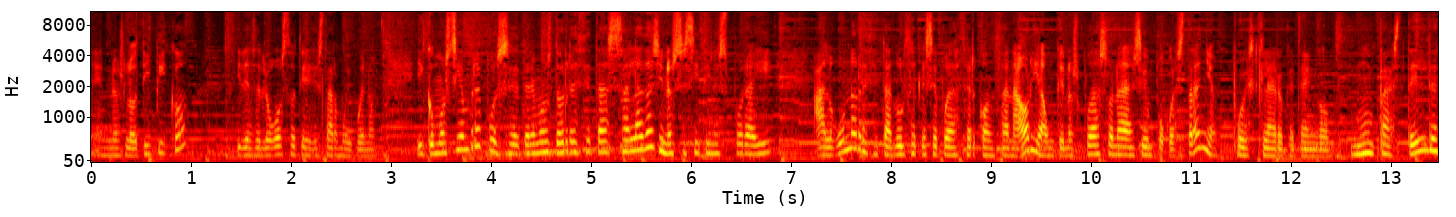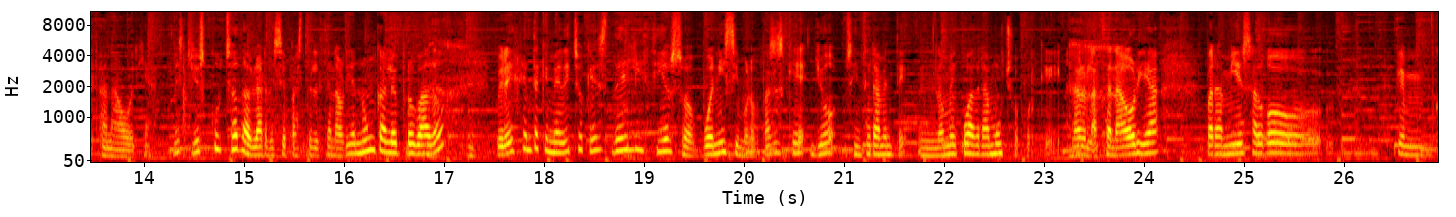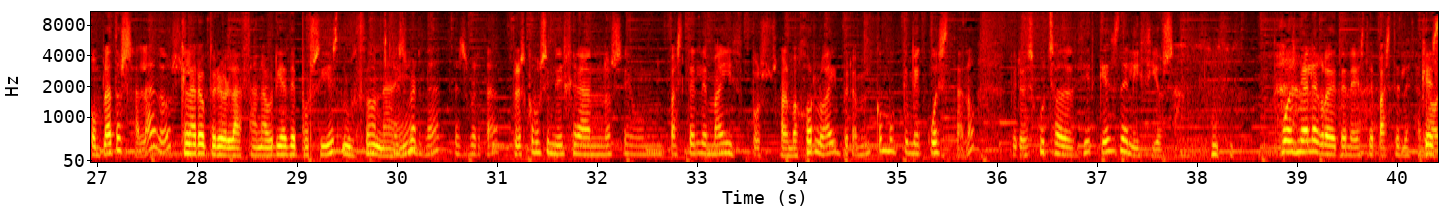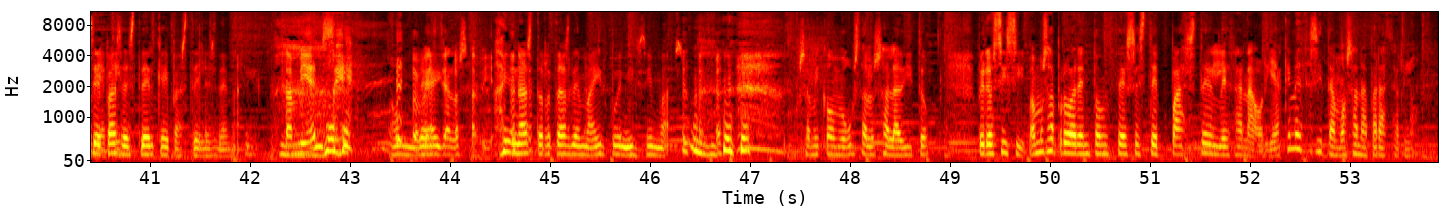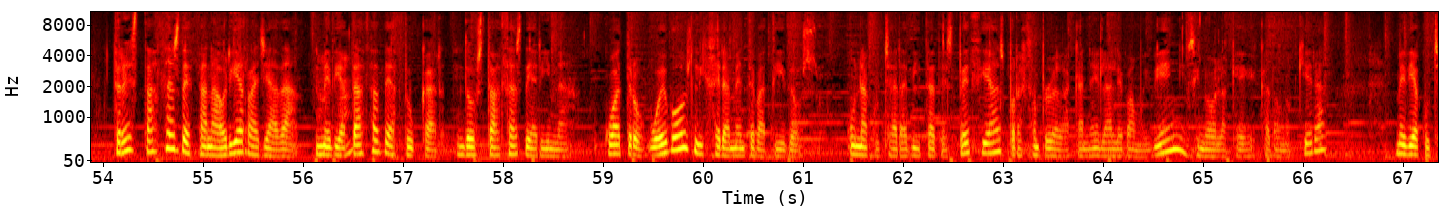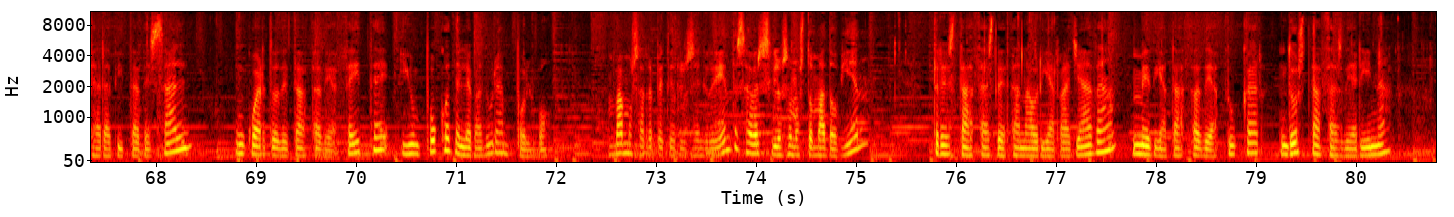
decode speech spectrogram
eh, no es lo típico. Y desde luego esto tiene que estar muy bueno. Y como siempre, pues eh, tenemos dos recetas saladas y no sé si tienes por ahí alguna receta dulce que se pueda hacer con zanahoria, aunque nos pueda sonar así un poco extraño. Pues claro que tengo un pastel de zanahoria. ¿Ves? Yo he escuchado hablar de ese pastel de zanahoria, nunca lo he probado, pero hay gente que me ha dicho que es delicioso, buenísimo. Lo que pasa es que yo, sinceramente, no me cuadra mucho porque, claro, la zanahoria para mí es algo que con platos salados. Claro, pero la zanahoria de por sí es dulzona, ¿eh? Es verdad, es verdad. Pero es como si me dijeran, no sé, un pastel de maíz. Pues a lo mejor lo hay, pero a mí como que me cuesta, ¿no? Pero he escuchado decir que es deliciosa. Pues me alegro de tener este pastel de zanahoria. Que sepas, aquí. Esther, que hay pasteles de maíz. También, sí. Hombre, Ves, ya lo sabía. hay unas tortas de maíz buenísimas. Pues a mí como me gusta lo saladito. Pero sí, sí, vamos a probar entonces este pastel de zanahoria. ¿Qué necesitamos, Ana, para hacerlo? Tres tazas de zanahoria rallada, media taza de azúcar, dos tazas de harina, cuatro huevos ligeramente batidos, una cucharadita de especias, por ejemplo la canela le va muy bien, y si no la que cada uno quiera, media cucharadita de sal, un cuarto de taza de aceite y un poco de levadura en polvo. Vamos a repetir los ingredientes a ver si los hemos tomado bien. Tres tazas de zanahoria rallada, media taza de azúcar, dos tazas de harina,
